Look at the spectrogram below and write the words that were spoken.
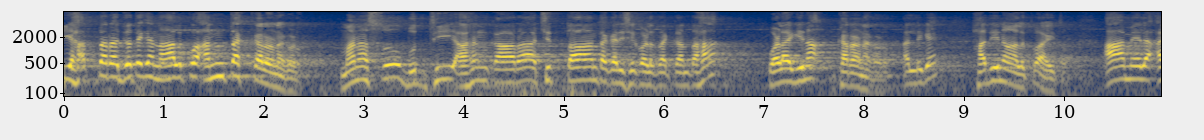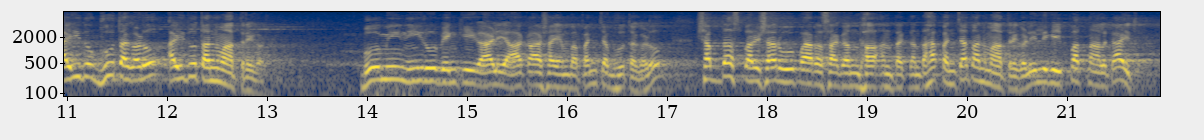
ಈ ಹತ್ತರ ಜೊತೆಗೆ ನಾಲ್ಕು ಅಂತಃಕರಣಗಳು. ಮನಸ್ಸು, ಬುದ್ಧಿ, ಅಹಂಕಾರ, ಚಿತ್ತ ಅಂತ ಕರೆಸಿಕೊಳ್ಳತಕ್ಕಂತಹ ಒಳಗಿನ ಕರಣಗಳು. ಅಲ್ಲಿಗೆ ಹದಿನಾಲ್ಕು ಆಯಿತು. ಆಮೇಲೆ ಐದು ಭೂತಗಳು, ಐದು ತನ್ಮಾತ್ರೆಗಳು. ಭೂಮಿ, ನೀರು, ಬೆಂಕಿ, ಗಾಳಿ, ಆಕಾಶ ಎಂಬ ಪಂಚಭೂತಗಳು, ಶಬ್ದ, ಸ್ಪರ್ಶ, ರೂಪ, ರಸಗಂಧ ಅಂತಕ್ಕಂತಹ ಪಂಚ ತನ್ಮಾತ್ರೆಗಳು ಇಲ್ಲಿಗೆ ಇಪ್ಪತ್ನಾಲ್ಕು ಆಯಿತು.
